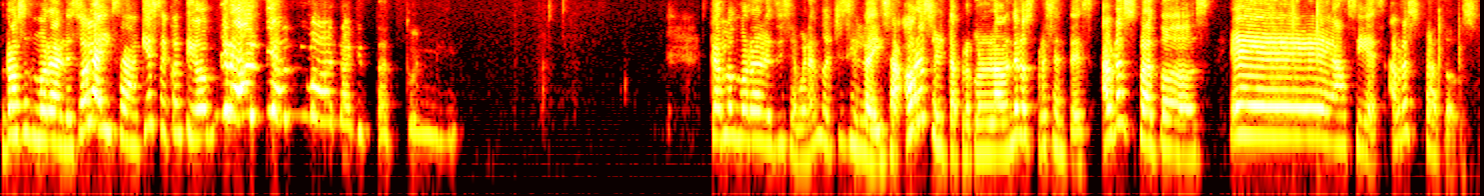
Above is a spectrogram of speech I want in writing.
Rosas Morales, hola Isa, aquí estoy contigo. Gracias, mana, que estás conmigo. Carlos Morales dice, buenas noches, Hilda Isa. Ahora ahorita, pero con los lavanderos presentes. Abrazos para todos. Eh, así es, abrazos para todos.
